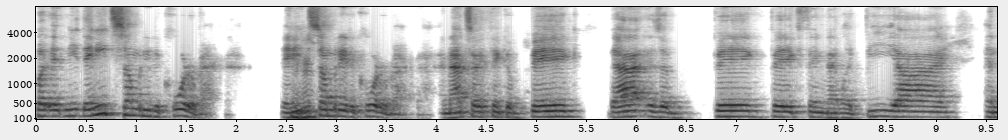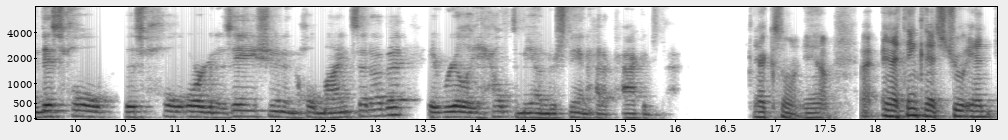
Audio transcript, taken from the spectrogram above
But it need, they need somebody to quarterback that. They need mm-hmm. somebody to quarterback that, and that's I think a big. That is a big big thing that like BEI and this whole this whole organization and the whole mindset of it it really helped me understand how to package that. Excellent. Yeah. And i think that's true. And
